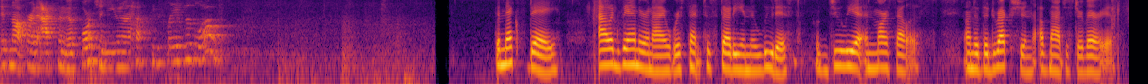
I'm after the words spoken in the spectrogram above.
If not for an accident of fortune, you're gonna have to be slaves as well. The next day, Alexander and I were sent to study in the Ludus with Julia and Marcellus under the direction of Magister Varius.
